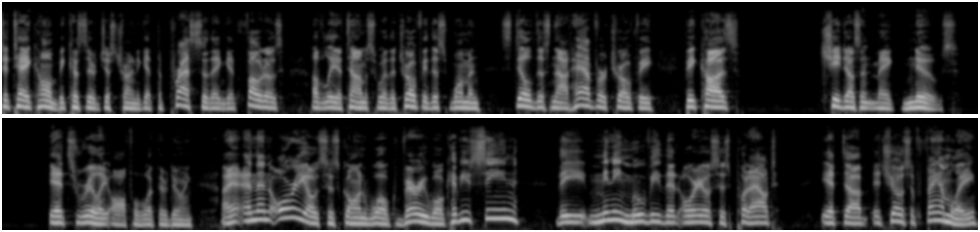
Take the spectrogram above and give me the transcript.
to take home because they're just trying to get the press so they can get photos of Lia Thomas with a trophy. This woman still does not have her trophy because she doesn't make news. It's really awful what they're doing. And then Oreos has gone woke, very woke. Have you seen the mini movie that Oreos has put out? It uh, it shows a family.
